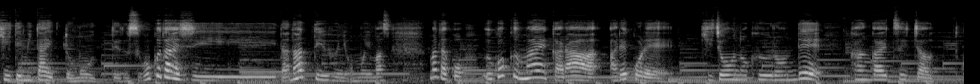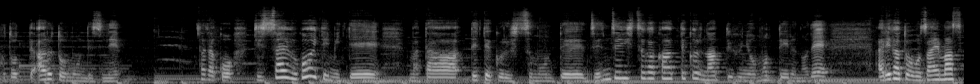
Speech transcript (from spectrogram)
聞いてみたいと思うっていうのすごく大事だなっていうふうに思います。まだこう動く前からあれこれ机上の空論で考えついちゃうことってあると思うんですね。ただこう実際動いてみてまた出てくる質問って全然質が変わってくるなっていうふうに思っているのでありがとうございます。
